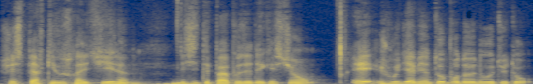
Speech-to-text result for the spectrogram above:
J'espère qu'il vous sera utile. N'hésitez pas à poser des questions, et je vous dis à bientôt pour de nouveaux tutos.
